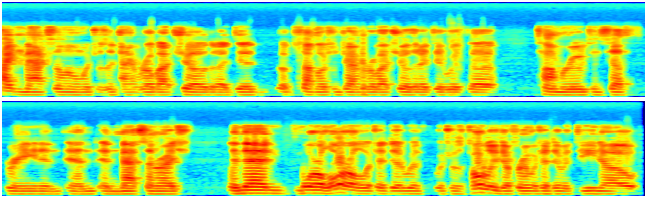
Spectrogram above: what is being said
Titan Maximum, which was a giant robot show that I did, a stop motion giant robot show that I did with uh, Tom Root and Seth Green and and, and Matt Senreich. And then Moral Orel, which I did with, which was totally different, which I did with Dino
